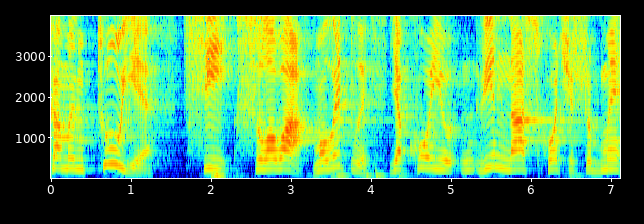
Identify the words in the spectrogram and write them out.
коментує ці слова молитви, якою Він нас хоче, щоб ми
